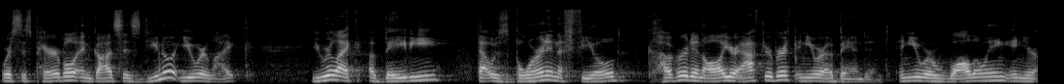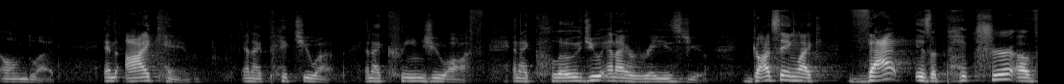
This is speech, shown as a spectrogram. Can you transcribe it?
where it's this parable, and God says, Do you know what you were like? You were like a baby that was born in a field, covered in all your afterbirth, and you were abandoned, and you were wallowing in your own blood. And I came and I picked you up and I cleaned you off and I clothed you and I raised you. God's saying, like, that is a picture of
